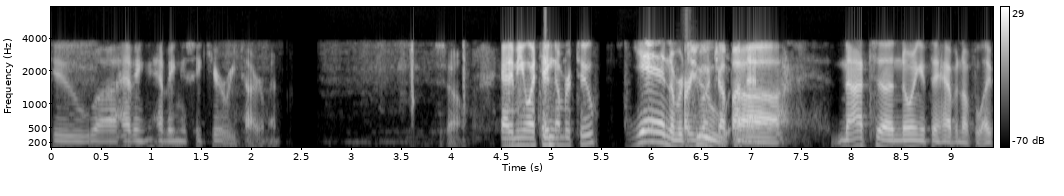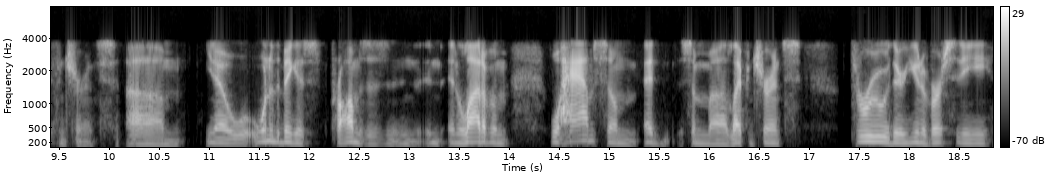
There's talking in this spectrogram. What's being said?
to uh, having having a secure retirement. So, Adam, you want to take number two? Yeah, number two. Uh, not uh, knowing if they have enough life insurance. Um, you know, one of the biggest problems is, and, a lot of them will have some ed, some uh, life insurance through their university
